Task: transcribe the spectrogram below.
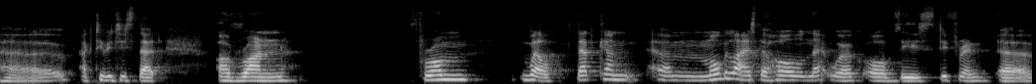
uh, activities that are run from well that can um, mobilize the whole network of these different uh,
